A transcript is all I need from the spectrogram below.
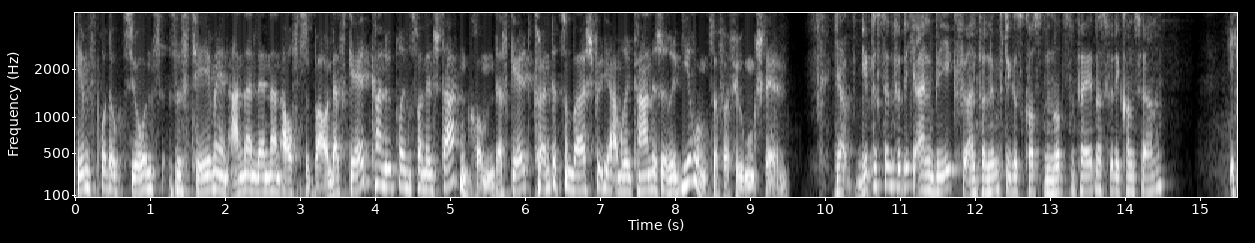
Impfproduktionssysteme in anderen Ländern aufzubauen. Das Geld kann übrigens von den Staaten kommen. Das Geld könnte zum Beispiel die amerikanische Regierung zur Verfügung stellen. Ja, gibt es denn für dich einen Weg für ein vernünftiges Kosten-Nutzen-Verhältnis für die Konzerne? Ich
